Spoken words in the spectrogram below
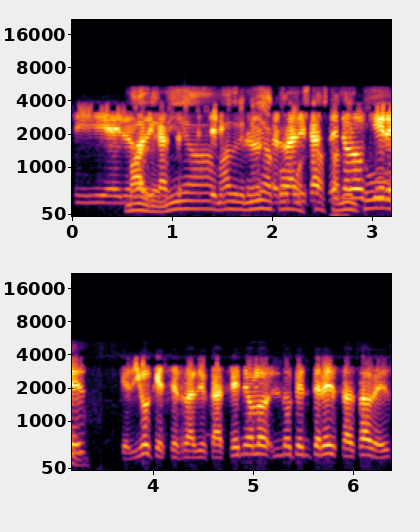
Si el Madre mía, si madre el- mía, el ¿cómo estás también no lo tú? quieres, que digo que si el radiocassette no, te interesa, ¿sabes?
